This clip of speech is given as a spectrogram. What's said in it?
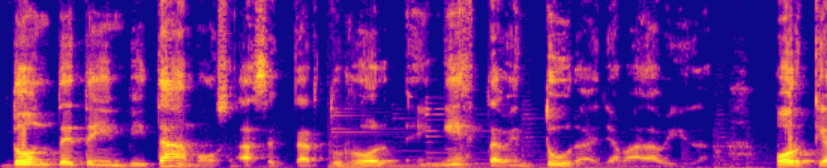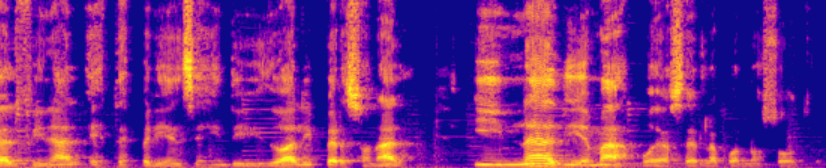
donde te invitamos a aceptar tu rol en esta aventura llamada vida, porque al final esta experiencia es individual y personal y nadie más puede hacerla por nosotros.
